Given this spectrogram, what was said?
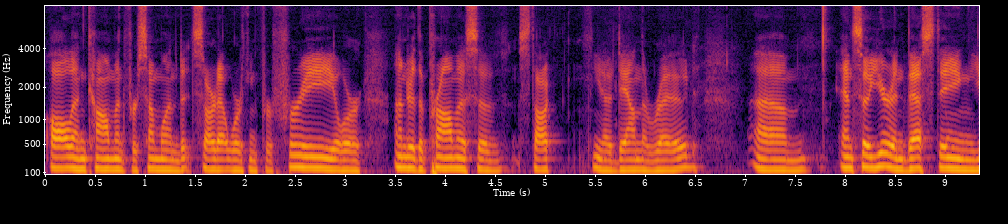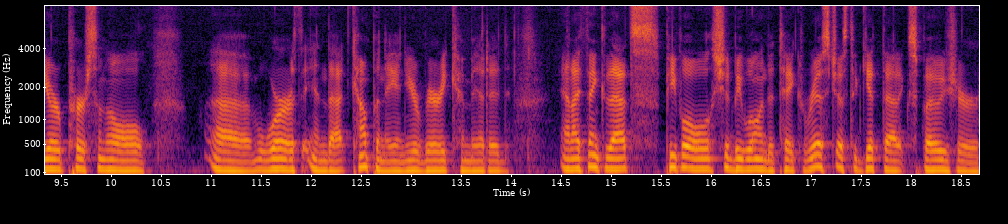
all uncommon for someone to start out working for free or under the promise of stock you know down the road um, and so you're investing your personal uh, worth in that company and you're very committed. And I think that's people should be willing to take risks just to get that exposure,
